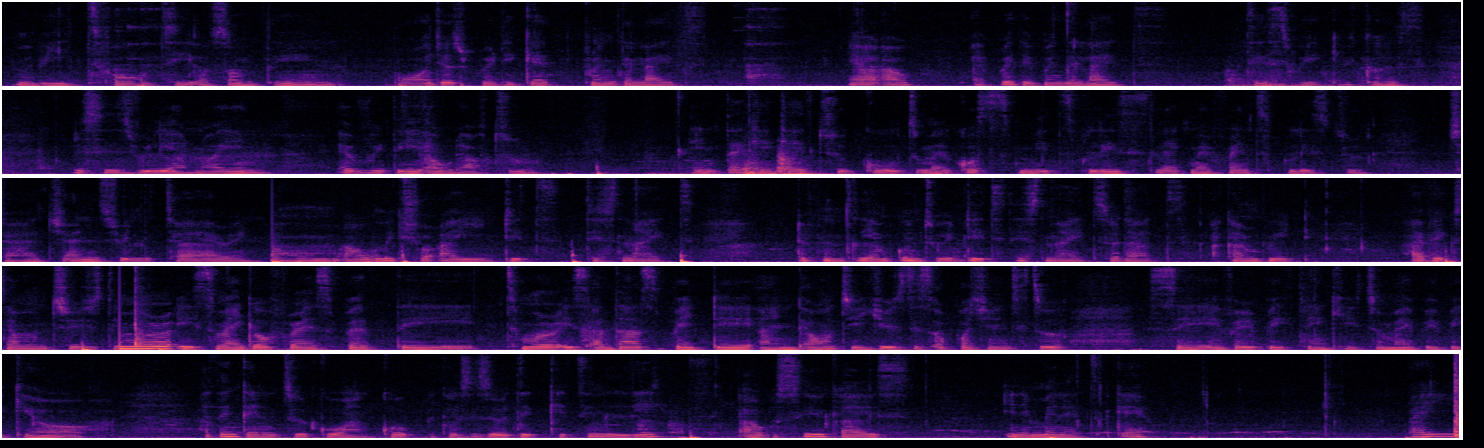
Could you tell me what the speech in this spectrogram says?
maybe it's faulty or something. But i just pray they get bring the light yeah i i pray they bring the light this week because this is really annoying. Every day i would have to enter to go to my cosmate's place like my friend's place to charge and it's really tiring. Um i'll make sure i edit this night. Definitely i'm going to read it this night so that i can read have exam on tuesday. Tomorrow is my girlfriend's birthday. Tomorrow is ada's birthday and i want to use this opportunity to say a very big thank you to my baby girl. I think i need to go and cook because it's already getting late. I will see you guys in a minute okay? Bye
